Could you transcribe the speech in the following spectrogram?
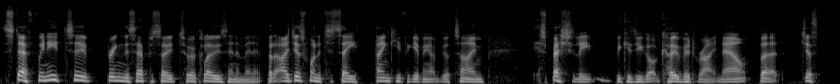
Steph, we need to bring this episode to a close in a minute, but I just wanted to say thank you for giving up your time, especially because you got COVID right now. But just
